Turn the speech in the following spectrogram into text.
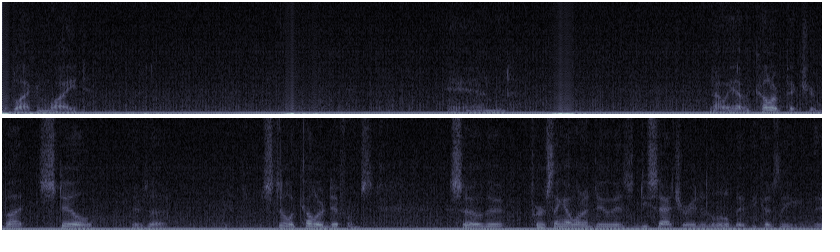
the black and white. And now we have a color picture, but still there's a still a color difference. So the first thing I want to do is desaturate it a little bit because the, the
